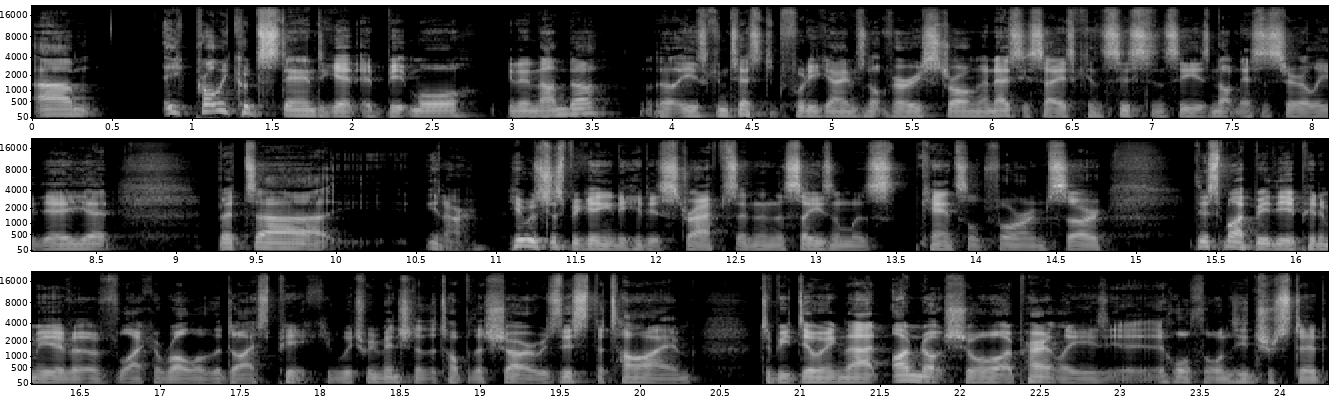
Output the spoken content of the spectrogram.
Um, he probably could stand to get a bit more in and under. Uh, His contested footy game's not very strong, and as you say, his consistency is not necessarily there yet. But uh, you know, he was just beginning to hit his straps, and then the season was cancelled for him. So this might be the epitome of, of like a roll of the dice pick, which we mentioned at the top of the show. Is this the time to be doing that? I'm not sure. Apparently, uh, Hawthorn's interested.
